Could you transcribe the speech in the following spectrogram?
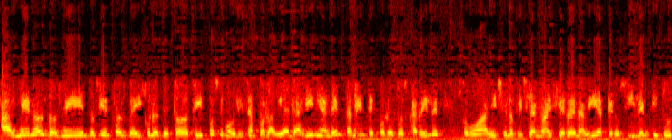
Al menos 2.200 vehículos de todo tipo se movilizan por la vía de la línea lentamente por los dos carriles. Como ha dicho el oficial, no hay cierre de la vía, pero sí lentitud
